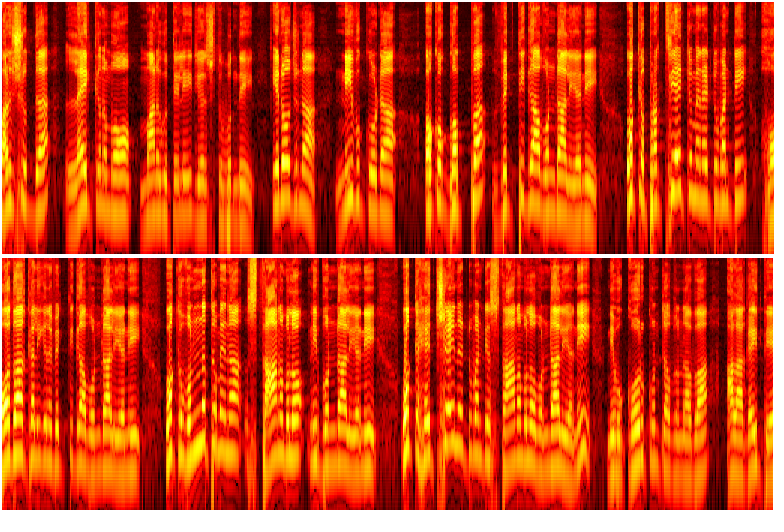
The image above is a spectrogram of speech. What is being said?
పరిశుద్ధ లేఖనము మనకు తెలియజేస్తూ ఉంది. ఈ రోజున నీవు కూడా ఒక గొప్ప వ్యక్తిగా ఉండాలి అని ఒక ప్రత్యేకమైనటువంటి హోదా కలిగిన వ్యక్తిగా ఉండాలి అని ఒక ఉన్నతమైన స్థానంలో నీవు ఉండాలి అని ఒక హెచ్చైనటువంటి స్థానంలో ఉండాలి అని నీవు కోరుకుంటా ఉన్నావా? అలాగైతే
